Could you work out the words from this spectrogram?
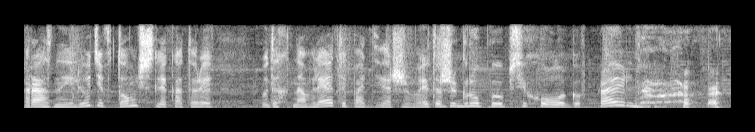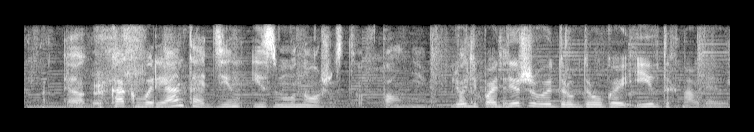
разные люди, в том числе, которые вдохновляют и поддерживают. Это же группы у психологов, правильно? Э, как вариант один из множества вполне. Люди подходит. поддерживают друг друга и вдохновляют.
